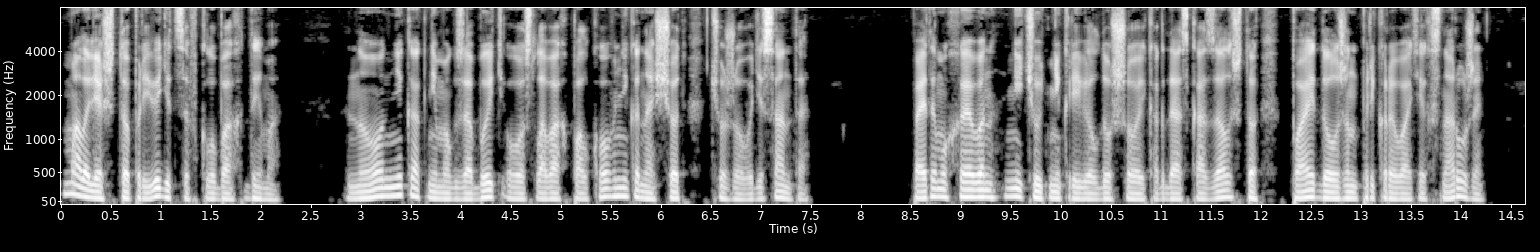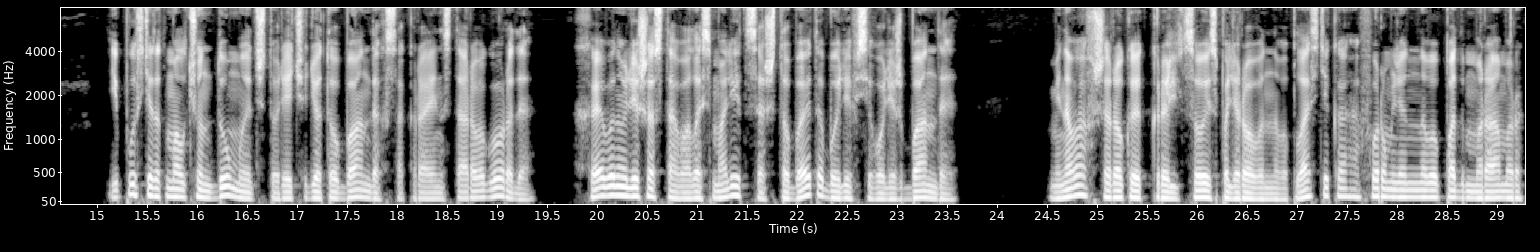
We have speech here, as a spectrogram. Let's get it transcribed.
Мало ли что привидится в клубах дыма. Но он никак не мог забыть о словах полковника насчет чужого десанта. Поэтому Хевен ничуть не кривил душой, когда сказал, что Пай должен прикрывать их снаружи. И пусть этот молчун думает, что речь идет о бандах с окраин старого города. Хевену лишь оставалось молиться, чтобы это были всего лишь банды, Миновав широкое крыльцо из полированного пластика, оформленного под мрамор,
